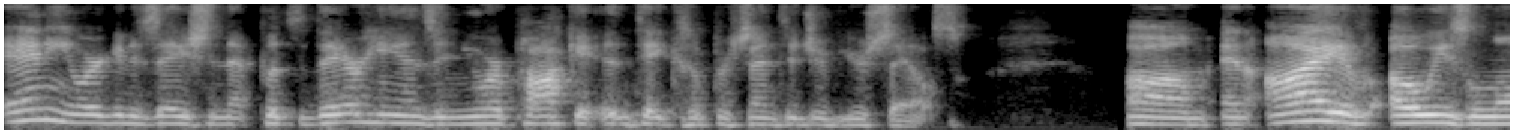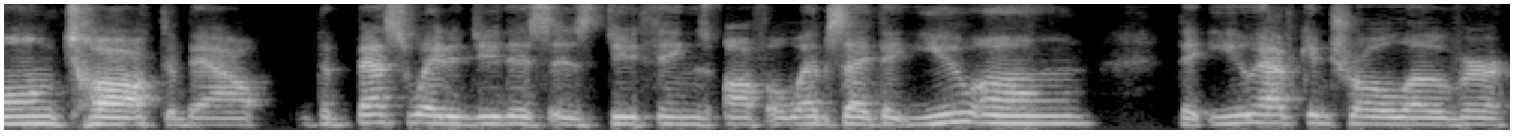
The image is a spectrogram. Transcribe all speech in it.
any organization that puts their hands in your pocket and takes a percentage of your sales. Um, and I have always long talked about the best way to do this is do things off a website that you own, that you have control over,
